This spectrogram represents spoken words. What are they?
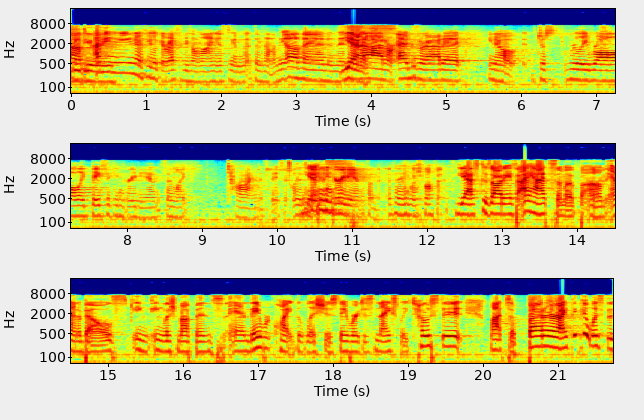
Um, be doing? I mean, you know, if you look at recipes online, you'll see them that they're done in the oven and this Yes. and that, or eggs are at it. You know, just really raw, like basic ingredients, and like time is basically the main ingredient for the, the English muffins. Yes, because audience, I had some of um, Annabelle's Eng- English muffins, and they were quite delicious. They were just nicely toasted, lots of butter. I think it was the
